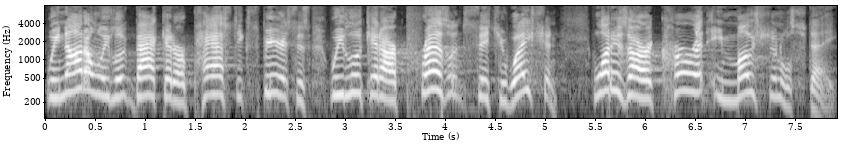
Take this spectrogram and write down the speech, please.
we not only look back at our past experiences, we look at our present situation. What is our current emotional state?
